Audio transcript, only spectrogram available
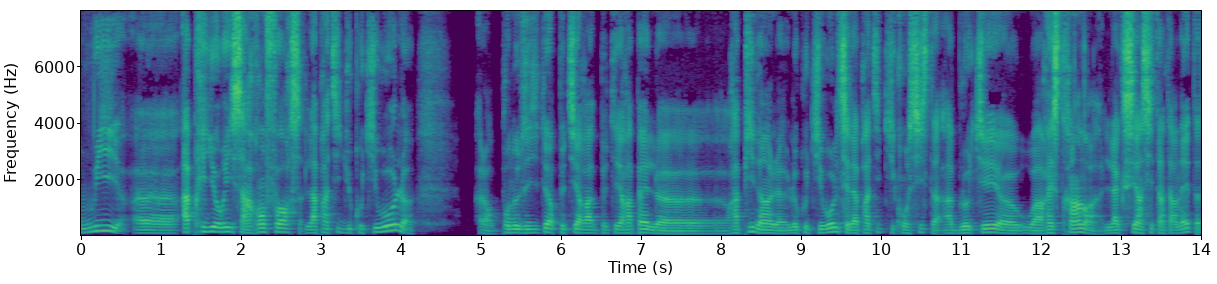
oui, euh, a priori, ça renforce la pratique du cookie wall. Alors, pour nos éditeurs, petit, rappel euh, rapide, hein, le, cookie wall, c'est la pratique qui consiste à, bloquer ou à restreindre l'accès à un site internet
